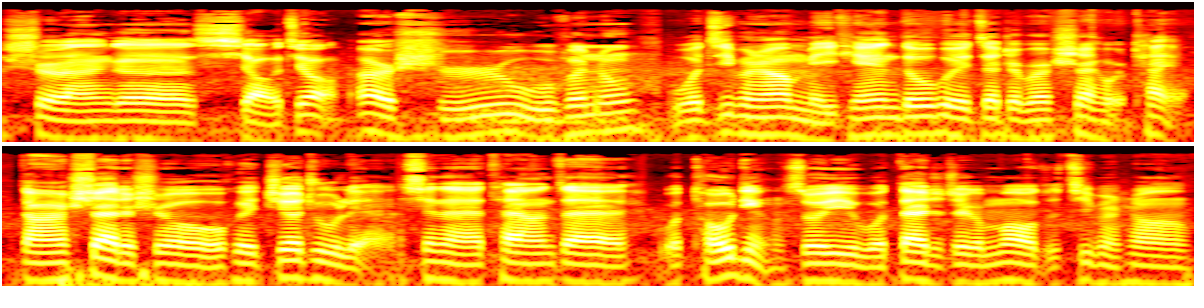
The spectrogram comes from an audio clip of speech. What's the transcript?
睡完个小觉，二十五分钟。我基本上每天都会在这边晒会儿太阳，当然晒的时候我会遮住脸。现在太阳在我头顶，所以我戴着这个帽子基本上。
